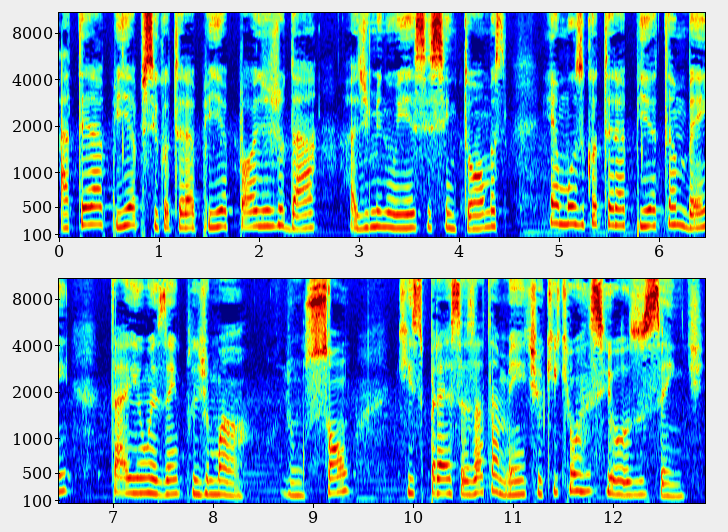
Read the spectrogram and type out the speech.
A terapia, a psicoterapia pode ajudar a diminuir esses sintomas e a musicoterapia também está aí um exemplo de, uma, de um som que expressa exatamente o que, que o ansioso sente.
